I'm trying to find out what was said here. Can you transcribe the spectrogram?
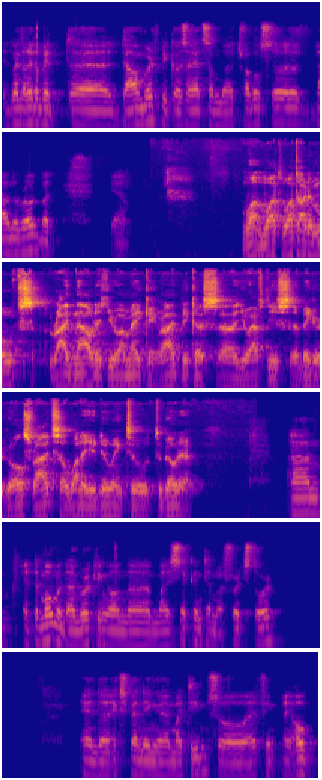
it went a little bit uh, downward because I had some uh, troubles uh, down the road, but yeah. What what what are the moves right now that you are making, right? Because uh, you have these uh, bigger goals, right? So what are you doing to to go there? Um, at the moment, I'm working on uh, my second and my third store, and uh, expanding uh, my team. So I think I hope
